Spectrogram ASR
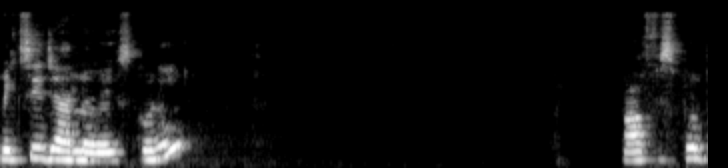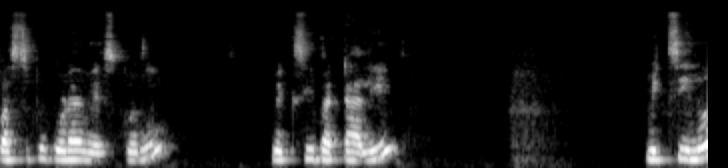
మిక్సీ జార్లో వేసుకొని హాఫ్ స్పూన్ పసుపు కూడా వేసుకొని మిక్సీ పట్టాలి. మిక్సీలో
